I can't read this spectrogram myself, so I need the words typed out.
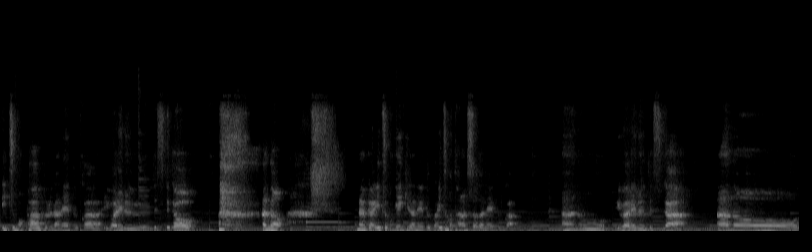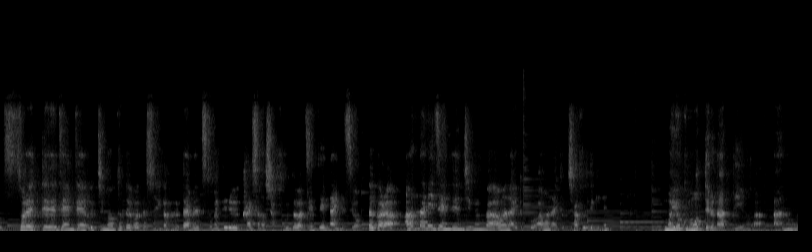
いつもパワフルだねとか言われるんですけど あのなんかいつも元気だねとかいつも楽しそうだねとかあの言われるんですがあのそれって全然うちの例えば私がフルタイムで勤めてる会社の社風では全然ないんですよ。だからあんなに全然自分が合わないとこ合わないとこ社風的ね、まあ、よく持ってるなっていうのがあの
